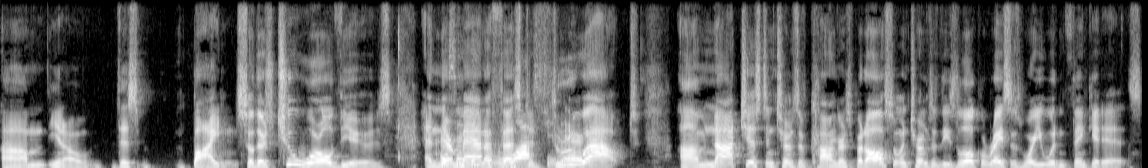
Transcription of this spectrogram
um, you know this Biden. So there's two worldviews, and they're manifested throughout. Um, not just in terms of Congress, but also in terms of these local races where you wouldn't think it is,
